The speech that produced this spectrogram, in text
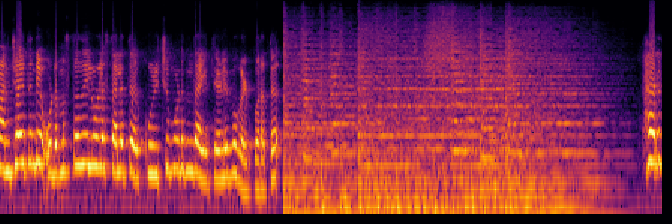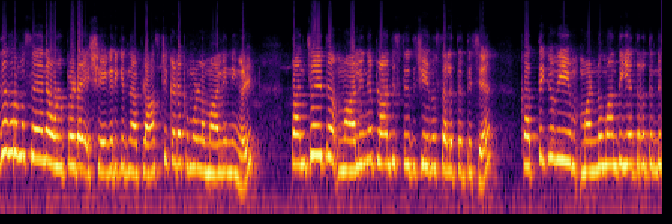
പഞ്ചായത്തിന്റെ ഉടമസ്ഥതയിലുള്ള സ്ഥലത്ത് കുഴിച്ചുമൂടുന്നതായി തെളിവുകൾ പുറത്ത്. ഹരിതകർമ്മസേന ഉൾപ്പെടെ ശേഖരിക്കുന്ന പ്ലാസ്റ്റിക് അടക്കമുള്ള മാലിന്യങ്ങൾ പഞ്ചായത്ത് മാലിന്യ പ്ലാന്റ് സ്ഥിതി ചെയ്യുന്ന സ്ഥലത്തെത്തിച്ച് കത്തിക്കുകയും മണ്ണുമാന്തി യന്ത്രത്തിന്റെ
